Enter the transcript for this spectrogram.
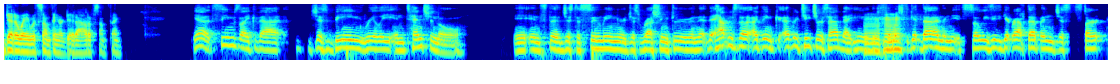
get away with something or get out of something. Yeah, it seems like that just being really intentional instead of just assuming or just rushing through. And that, happens to, I think every teacher's had that, you know, mm-hmm. there's so mm-hmm. much to get done and it's so easy to get wrapped up and just start,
